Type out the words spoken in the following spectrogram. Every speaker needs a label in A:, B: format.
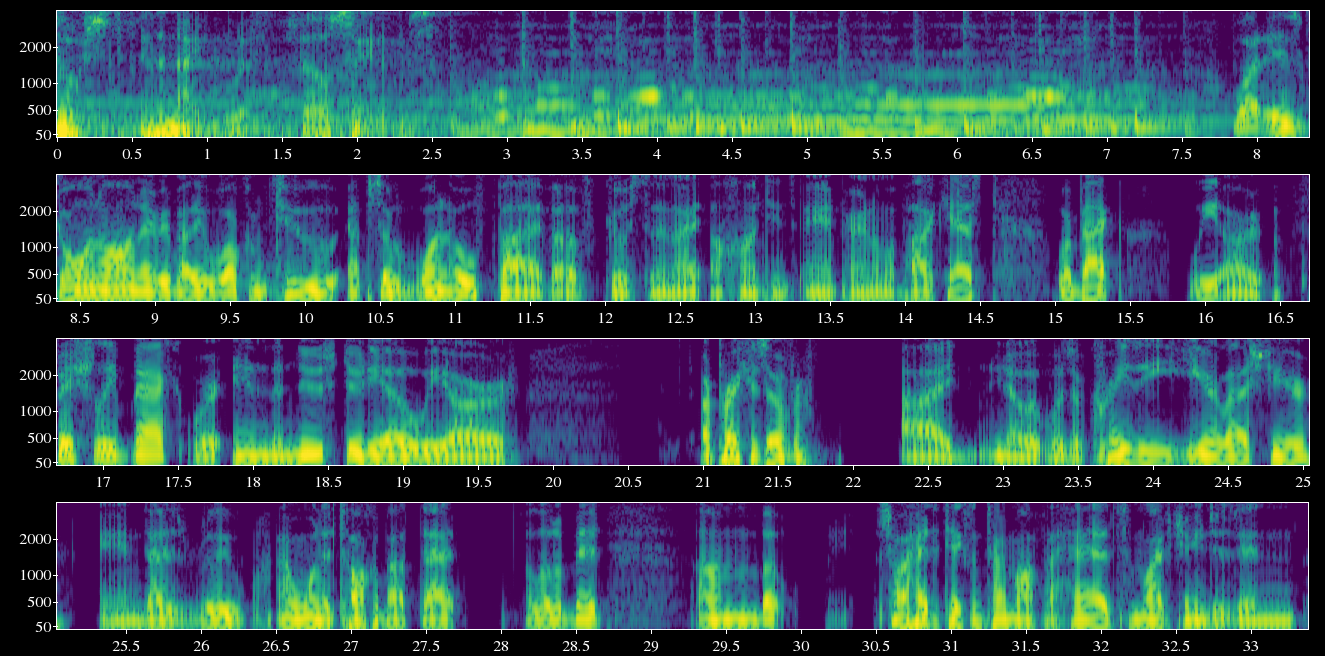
A: Ghost in the Night with Phil Sams. What is going on, everybody? Welcome to episode 105 of Ghost in the Night, a hauntings and paranormal podcast. We're back. We are officially back. We're in the new studio. We are, our break is over. I, you know, it was a crazy year last year, and that is really, I want to talk about that a little bit. Um, but so I had to take some time off. I had some life changes and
